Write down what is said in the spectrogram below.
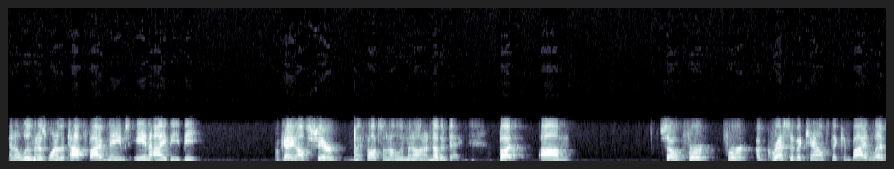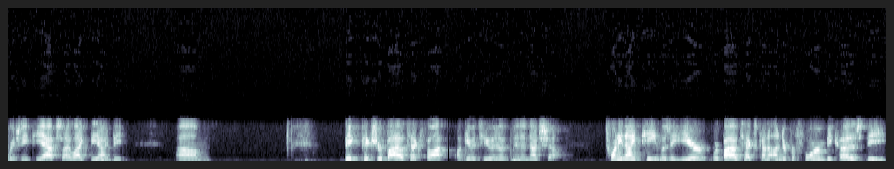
And Illumina is one of the top five names in IBB. Okay, and I'll share my thoughts on Illumina on another day. But um, so for for aggressive accounts that can buy leveraged ETFs, I like BIB. Um, big picture biotech thought, I'll give it to you in a, in a nutshell. 2019 was a year where biotechs kind of underperformed because the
